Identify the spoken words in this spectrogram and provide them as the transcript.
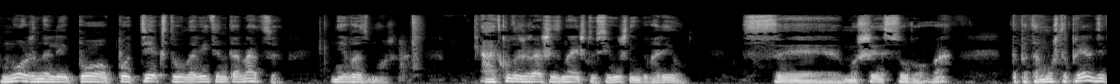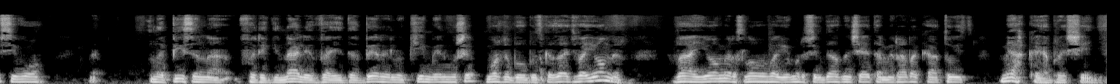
Можно ли по, по тексту уловить интонацию? Невозможно. А откуда же Раши знает, что Всевышний говорил с э, Моше сурово? Да потому что прежде всего написано в оригинале «Вайдабер Элуким Эль Муше», можно было бы сказать «Вайомер». «Вайомер», слово «Вайомер» всегда означает «Амирарака», то есть мягкое обращение.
